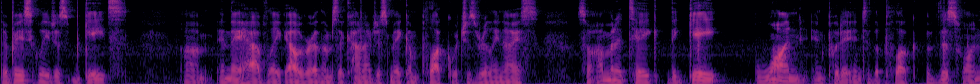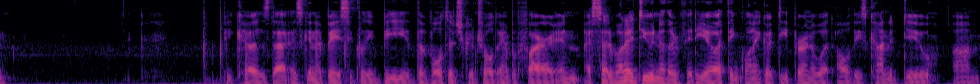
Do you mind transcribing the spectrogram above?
They're basically just gates um, and they have like algorithms that kind of just make them pluck, which is really nice. So I'm going to take the gate 1 and put it into the pluck of this one because that is going to basically be the voltage controlled amplifier. And I said when I do another video I think when I go deeper into what all these kind of do because um,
